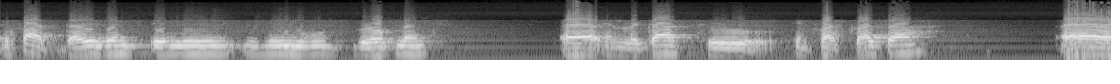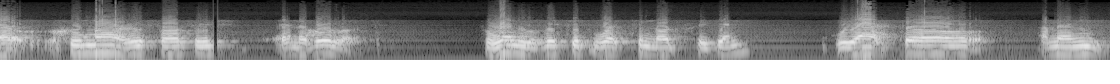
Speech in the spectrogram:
in fact, there isn't any new development uh, in regards to infrastructure, uh, human resources, and a whole lot. So when you visit Western North region, we are still, I mean,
